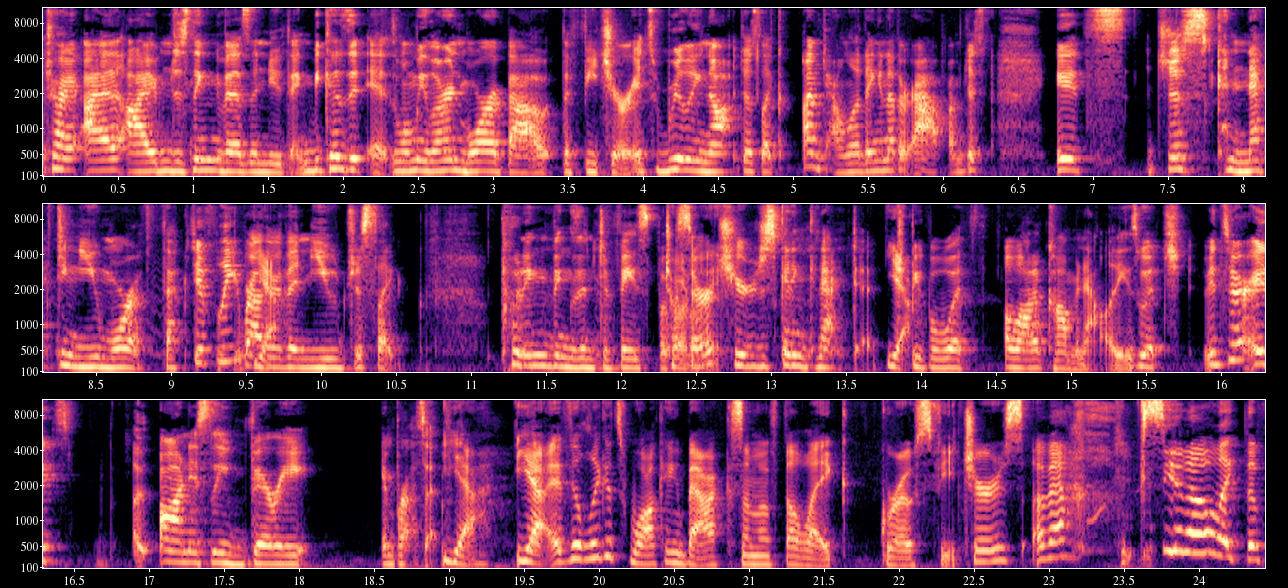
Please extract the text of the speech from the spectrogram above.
try. I, I'm just thinking of it as a new thing because it is. When we learn more about the feature, it's really not just like I'm downloading another app. I'm just it's just connecting you more effectively rather Yeah. than you just like putting things into Facebook Totally. search. You're just getting connected Yeah. to people with a lot of commonalities, which it's very it's uh, honestly very impressive. Yeah. Yeah. It feels like it's walking back some of the like gross features of apps, you know, like the,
